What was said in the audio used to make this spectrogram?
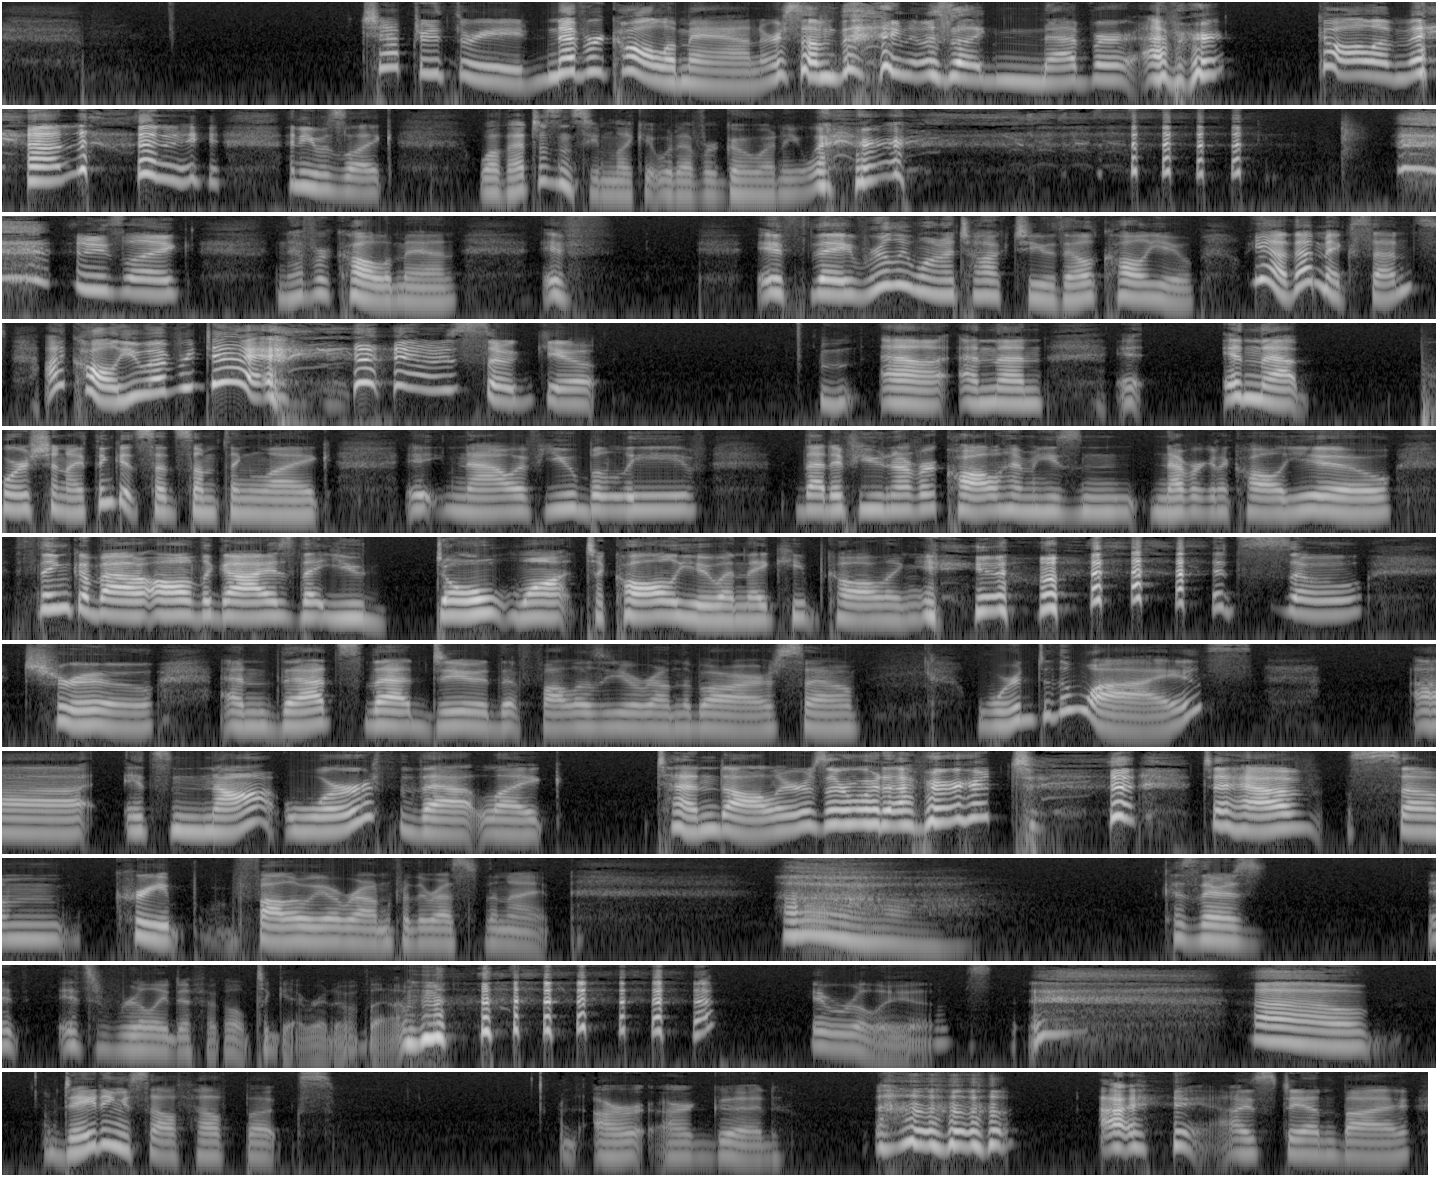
chapter 3 never call a man or something. It was like never ever call a man. And he, and he was like well that doesn't seem like it would ever go anywhere. And he's like never call a man. If if they really want to talk to you they'll call you. Yeah that makes sense. I call you every day. It was so cute. Uh, and then it, in that portion i think it said something like now if you believe that if you never call him he's n- never going to call you think about all the guys that you don't want to call you and they keep calling you. it's so true. And that's that dude that follows you around the bar. So, word to the wise. Uh, it's not worth that like ten dollars or whatever to, to have some creep follow you around for the rest of the night. Because there's, it it's really difficult to get rid of them. it really is. Oh, dating self help books are are good. I I stand by.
